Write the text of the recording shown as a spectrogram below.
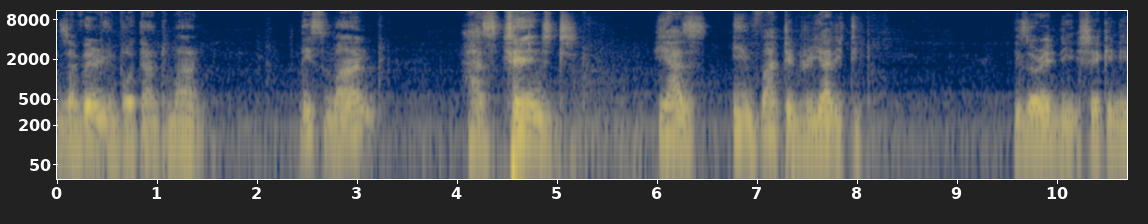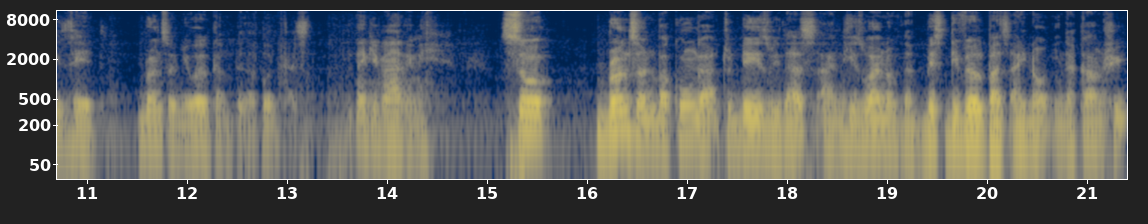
is a very important man. This man has changed, he has inverted reality. He's already shaking his head. Bronson, you're welcome to the podcast. Thank you for having me. So, Bronson Bakunga today is with us, and he's one of the best developers I know in the country,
